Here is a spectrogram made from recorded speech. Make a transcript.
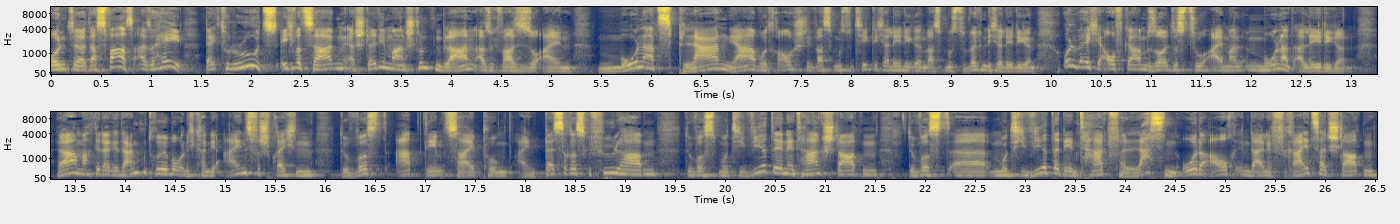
und äh, das war's. Also hey, back to the roots. Ich würde sagen, erstell dir mal einen Stundenplan, also quasi so einen Monatsplan, ja, wo drauf steht, was musst du täglich erledigen, was musst du wöchentlich erledigen und welche Aufgaben solltest du einmal im Monat erledigen. Ja, mach dir da Gedanken drüber und ich kann dir eins versprechen, du wirst ab dem Zeitpunkt ein besseres Gefühl haben, du wirst motivierter in den Tag starten, du wirst äh, motivierter den Tag verlassen oder auch in deine Freizeit starten,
